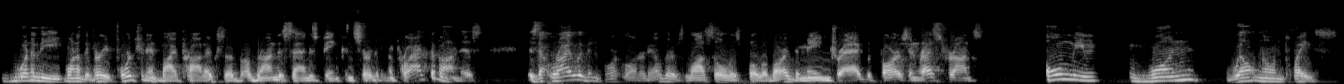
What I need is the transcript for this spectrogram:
One of the one of the very fortunate byproducts of, of Ron DeSantis being conservative and proactive on this is that where I live in Fort Lauderdale, there's Las Olas Boulevard, the main drag with bars and restaurants. Only one well-known place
